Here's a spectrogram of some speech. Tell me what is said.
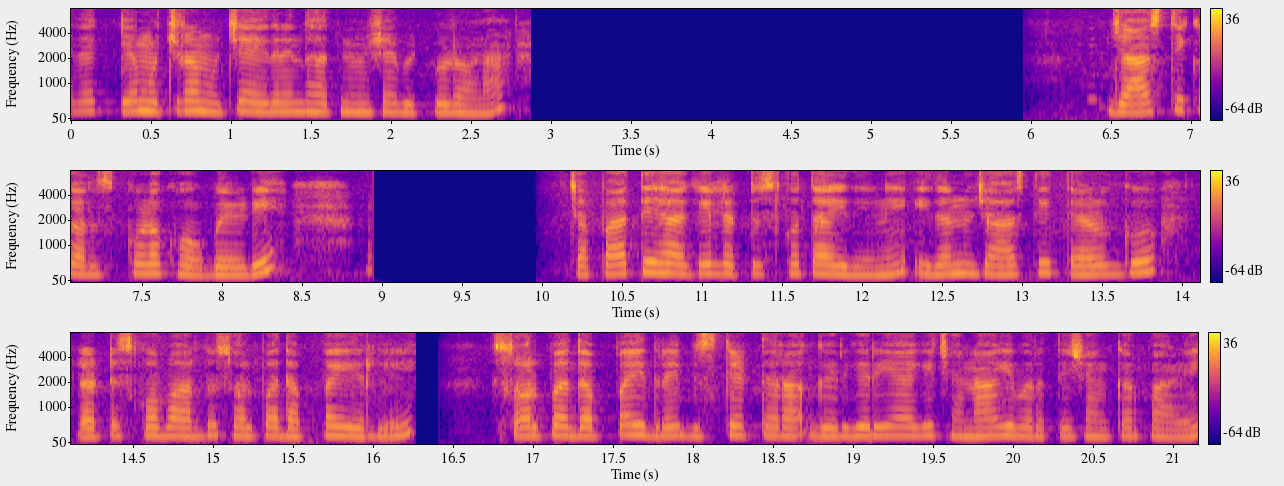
ಇದಕ್ಕೆ ಮುಚ್ಚಳ ಮುಚ್ಚಿ ಐದರಿಂದ ಹತ್ತು ನಿಮಿಷ ಬಿಟ್ಬಿಡೋಣ. ಜಾಸ್ತಿ ಕಲಿಸ್ಕೊಳಕ್ಕೆ ಹೋಗಬೇಡಿ. ಚಪಾತಿ ಹಾಗೆ ಲಟ್ಟಿಸ್ಕೊತಾ ಇದ್ದೀನಿ. ಇದನ್ನು ಜಾಸ್ತಿ ತೆಳಗು ಲಟ್ಟಿಸ್ಕೋಬಾರ್ದು, ಸ್ವಲ್ಪ ದಪ್ಪ ಇರಲಿ. ಸ್ವಲ್ಪ ದಪ್ಪ ಇದ್ದರೆ ಬಿಸ್ಕೆಟ್ ಥರ ಗರಿ ಗರಿಯಾಗಿ ಚೆನ್ನಾಗಿ ಬರುತ್ತೆ ಶಂಕರಪಾಳಿ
